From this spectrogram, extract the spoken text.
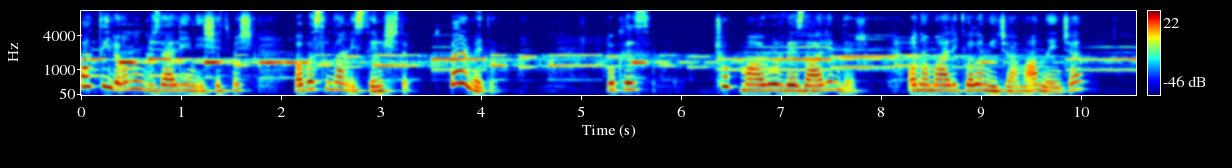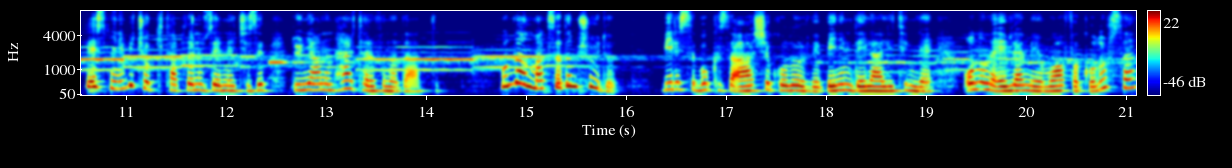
Vaktiyle onun güzelliğini işitmiş, babasından istemiştim. Vermedi. Bu kız çok mağrur ve zalimdir. Ona malik olamayacağımı anlayınca resmini birçok kitapların üzerine çizip dünyanın her tarafına dağıttım. Bundan maksadım şuydu. Birisi bu kıza aşık olur ve benim delaletimle onunla evlenmeye muvaffak olursa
